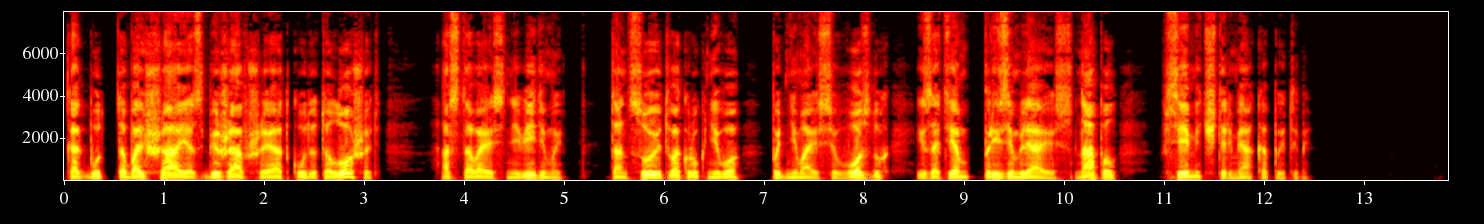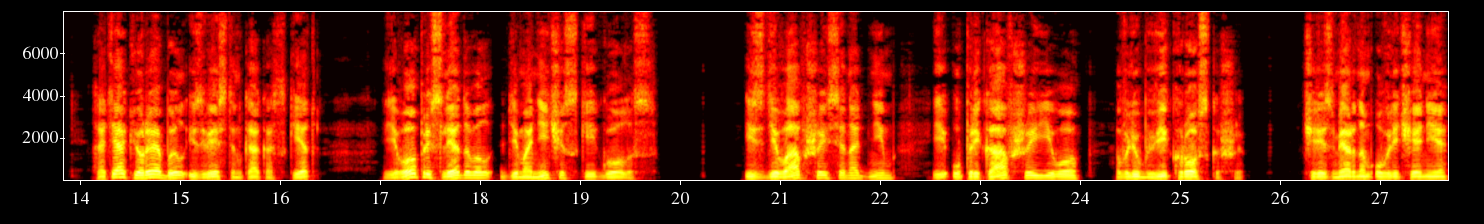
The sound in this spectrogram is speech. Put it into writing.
как будто большая, сбежавшая откуда-то лошадь, оставаясь невидимой, танцует вокруг него, поднимаясь в воздух и затем, приземляясь на пол, всеми четырьмя копытами. Хотя Кюре был известен как аскет, его преследовал демонический голос, издевавшийся над ним и упрекавший его в любви к роскоши, чрезмерном увлечении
